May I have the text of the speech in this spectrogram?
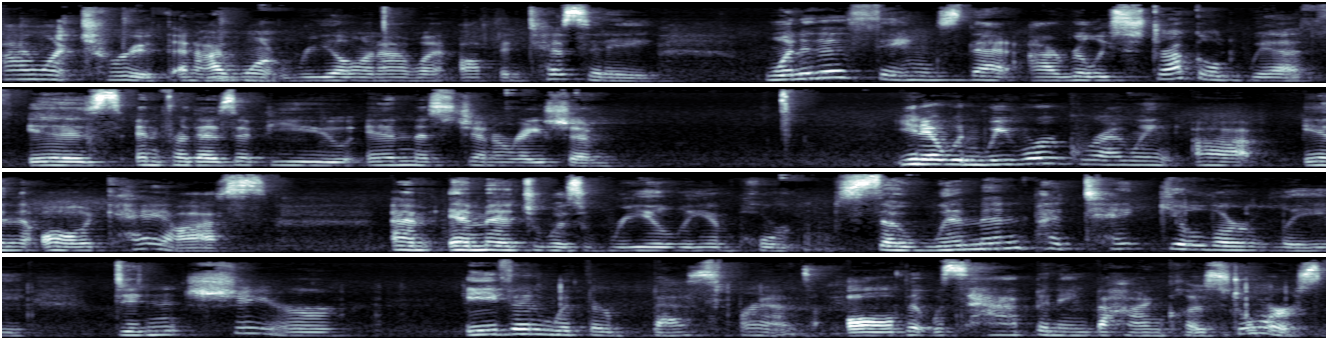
I want truth and I want real and I want authenticity. One of the things that I really struggled with is, and for those of you in this generation, you know, when we were growing up in all the chaos, um, image was really important. So women, particularly, didn't share, even with their best friends, all that was happening behind closed doors.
